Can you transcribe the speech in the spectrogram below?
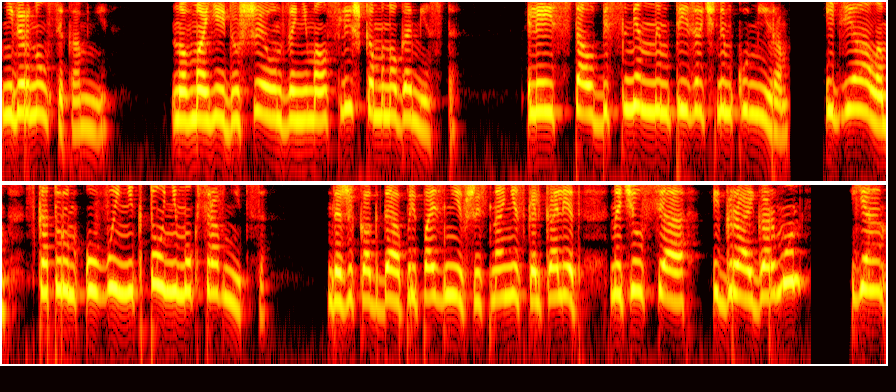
не вернулся ко мне. Но в моей душе он занимал слишком много места. Лейс стал бессменным призрачным кумиром, идеалом, с которым, увы, никто не мог сравниться. Даже когда, припозднившись на несколько лет, начался «Играй гормон», я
